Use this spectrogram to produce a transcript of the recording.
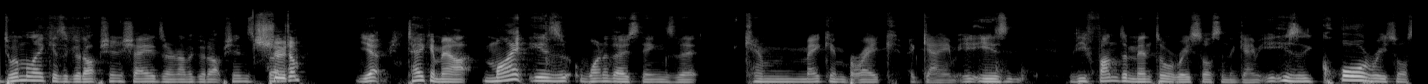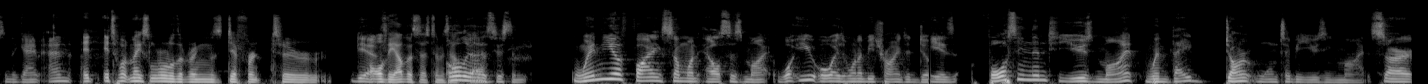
Dwimmerlaik is a good option. Shades are another good option. Shoot them. Yep, take him out. Might is one of those things that can make and break a game. It is the fundamental resource in the game. It is the core resource in the game, and It, it's what makes Lord of the Rings different to yeah, all the other systems all out the there. other systems. When you're fighting someone else's might, what you always want to be trying to do is forcing them to use might when they don't want to be using might. So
